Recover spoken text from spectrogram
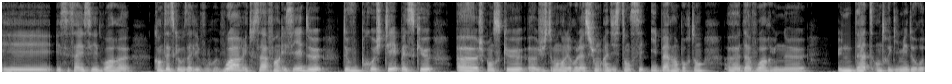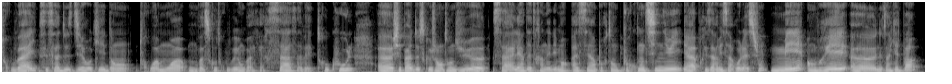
Et, et c'est ça, essayez de voir quand est-ce que vous allez vous revoir et tout ça. Enfin, essayez de, vous projeter parce que euh, je pense que euh, justement dans les relations à distance, c'est hyper important euh, d'avoir une, date entre guillemets de retrouvailles. C'est ça de se dire ok dans trois mois on va se retrouver, on va faire ça, ça va être trop cool. Je sais pas de ce que j'ai entendu, ça a l'air d'être un élément assez important pour continuer à préserver sa relation. Mais en vrai, ne t'inquiète pas,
